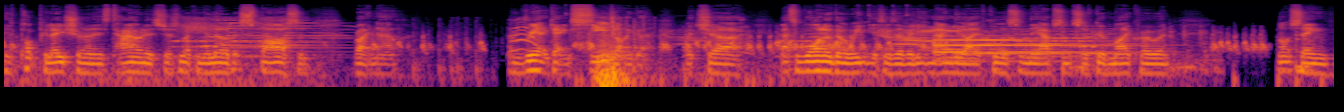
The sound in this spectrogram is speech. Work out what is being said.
his population and his town is just looking a little bit sparse and, right now. And RiuT getting siege Onager, which uh, that's one of the weaknesses of Elite Mangudai, of course, in the absence of good micro. And not saying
